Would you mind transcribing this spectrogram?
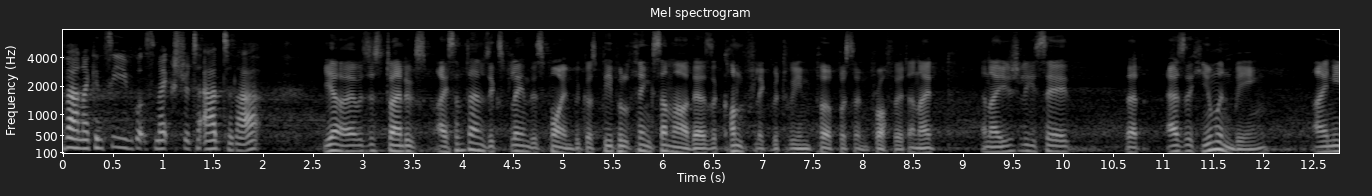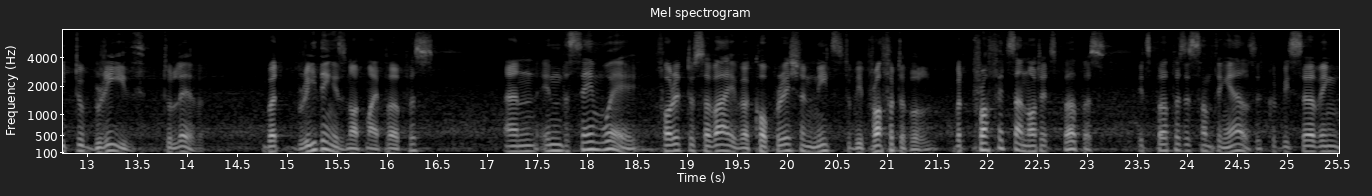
Pavan, I can see you've got some extra to add to that. Yeah, I was just trying to, I sometimes explain this point because people think somehow there's a conflict between purpose and profit. And I, and I usually say that as a human being, I need to breathe to live. But breathing is not my purpose. And in the same way, for it to survive, a corporation needs to be profitable, but profits are not its purpose. Its purpose is something else. It could be serving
